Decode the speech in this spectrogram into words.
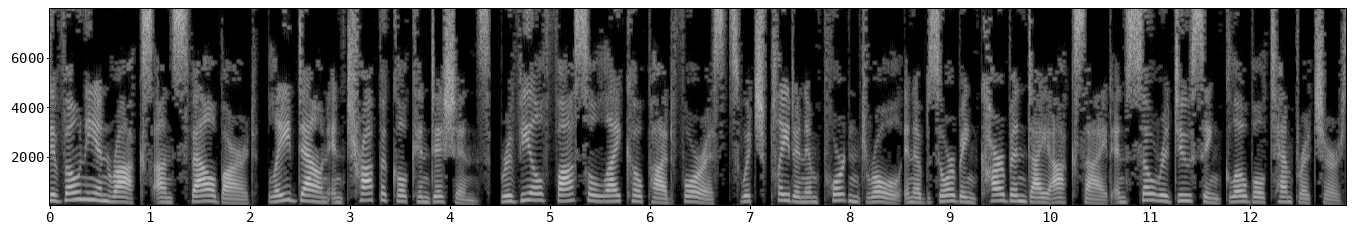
Devonian rocks on Svalbard, laid down in tropical conditions, reveal fossil lycopod forests which played an important role in absorbing carbon dioxide and so reducing global temperatures.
